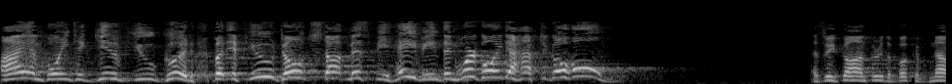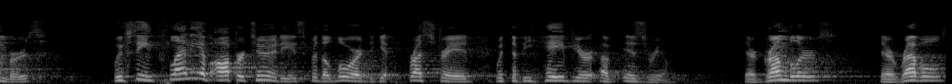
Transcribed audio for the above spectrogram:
I am going to give you good. But if you don't stop misbehaving, then we're going to have to go home. As we've gone through the book of Numbers, we've seen plenty of opportunities for the Lord to get frustrated with the behavior of Israel. They're grumblers, they're rebels,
